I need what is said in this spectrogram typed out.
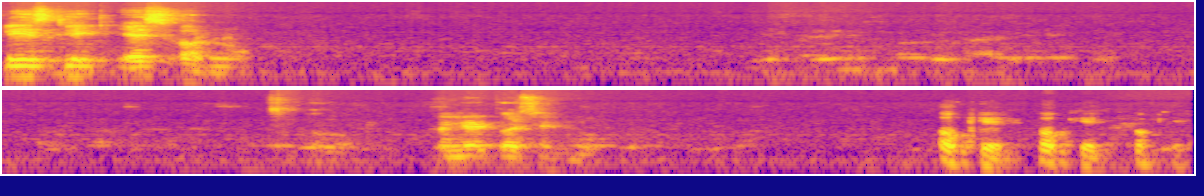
Please click yes or no. Hundred percent no. Okay, okay, okay.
